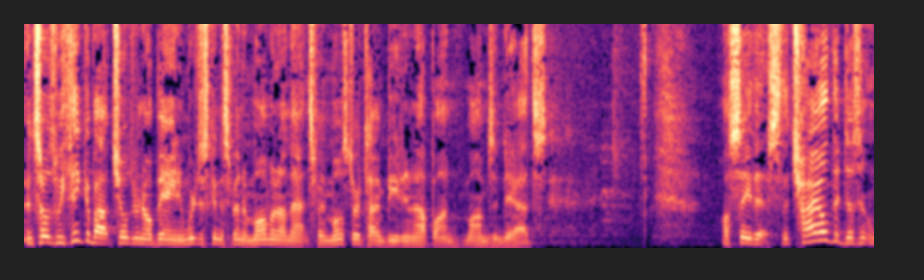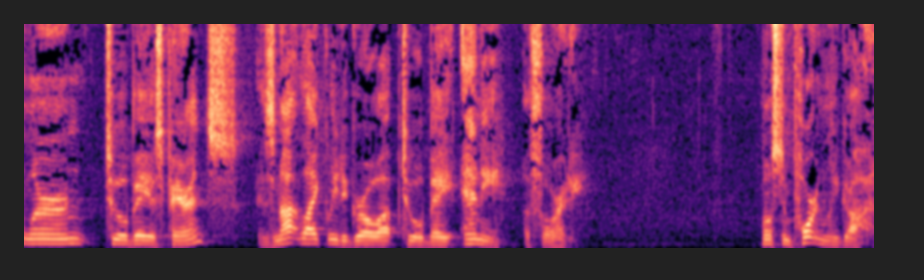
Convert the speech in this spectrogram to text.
And so, as we think about children obeying, and we're just going to spend a moment on that and spend most of our time beating up on moms and dads, I'll say this the child that doesn't learn to obey his parents is not likely to grow up to obey any authority. Most importantly, God.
